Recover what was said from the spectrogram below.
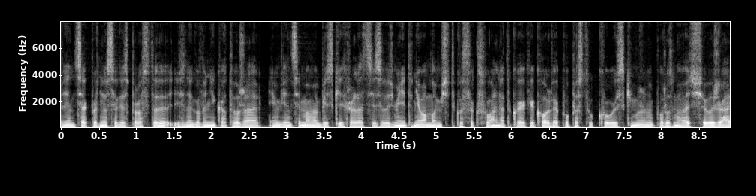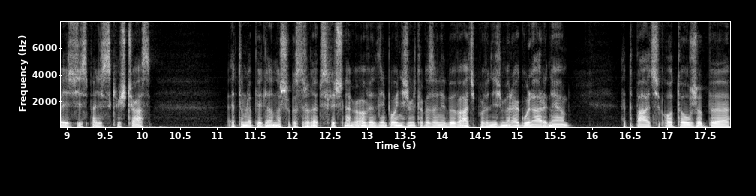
Więc jak pewnie wniosek jest prosty i z niego wynika to, że im więcej mamy bliskich relacji z ludźmi, to nie mam na myśli tylko seksualne, tylko jakiekolwiek, po prostu kogoś, z kim możemy porozmawiać, się wyżalić i spędzić z kimś czas, e, tym lepiej dla naszego zdrowia psychicznego, więc nie powinniśmy tego zaniedbywać. Powinniśmy regularnie dbać o to, żeby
